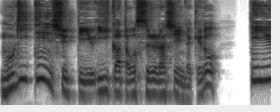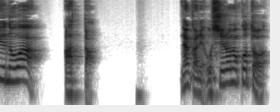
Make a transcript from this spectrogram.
模擬天守っていう言い方をするらしいんだけど、っていうのはあった。なんかね、お城のこと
